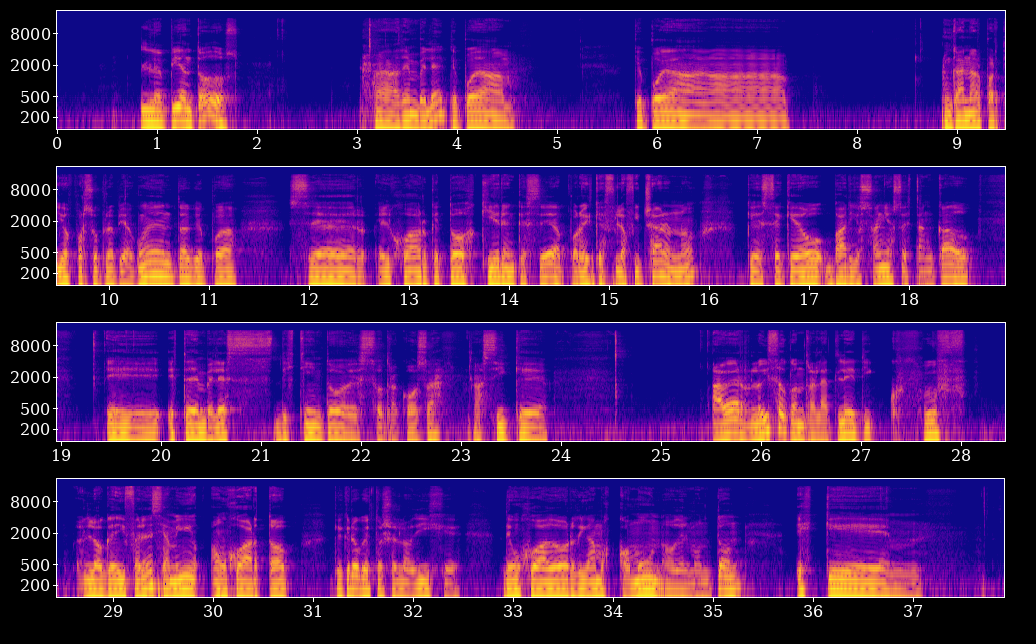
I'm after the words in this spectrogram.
le piden todos a Dembélé que pueda, que pueda ganar partidos por su propia cuenta, que pueda ser el jugador que todos quieren que sea, por el que lo ficharon, ¿no? Que se quedó varios años estancado. Eh, este Dembélé es distinto, es otra cosa. Así que, a ver, lo hizo contra el Atlético. lo que diferencia a mí a un jugador top, que creo que esto ya lo dije, de un jugador, digamos, común o del montón, es que mm,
